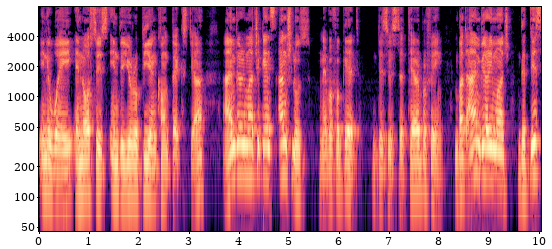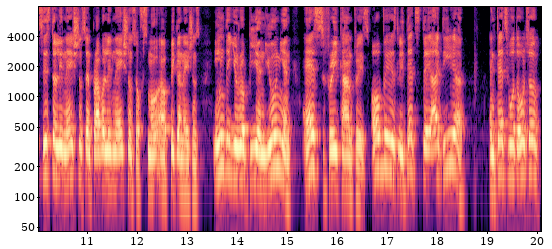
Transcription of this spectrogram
in a way, enosis in the European context. Yeah. I'm very much against Anschluss. Never forget. This is a terrible thing. But I'm very much that these sisterly nations and brotherly nations of small, bigger nations in the European Union as free countries, obviously that's the idea. And that's what also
